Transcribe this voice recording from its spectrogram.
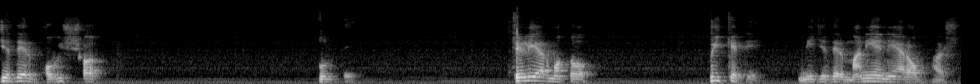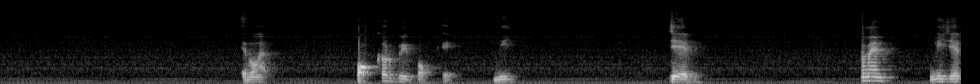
নিজেদের ভবিষ্যৎ তুলতে অস্ট্রেলিয়ার মতো উইকেটে নিজেদের মানিয়ে নেয়ার অভ্যাস এবং পক্ষের বিপক্ষে নিজের নিজের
